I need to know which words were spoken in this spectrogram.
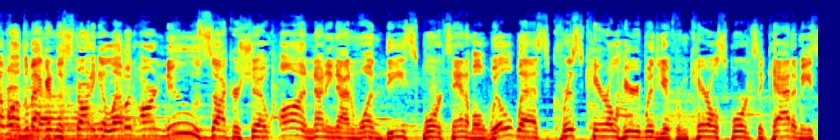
And welcome back into the starting 11, our new soccer show on 99.1 D Sports Animal. Will West, Chris Carroll here with you from Carroll Sports Academies.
